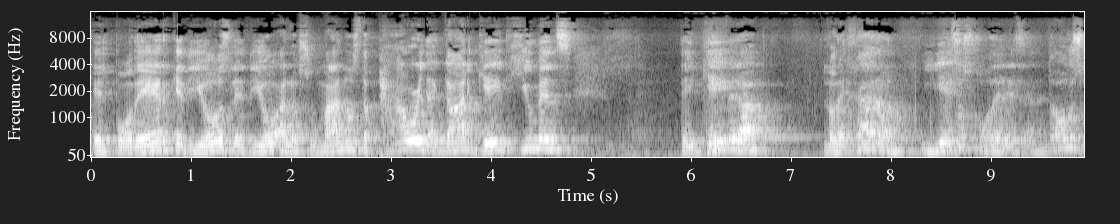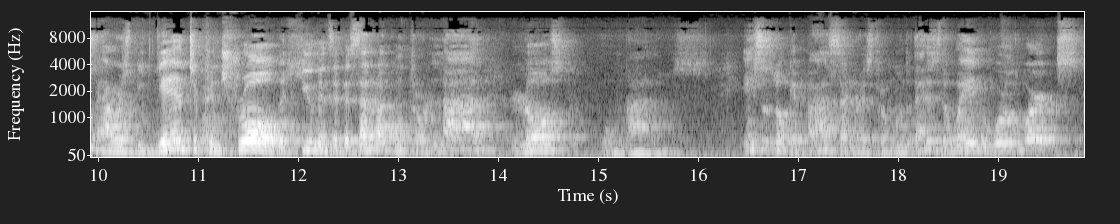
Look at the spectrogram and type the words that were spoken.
El poder que Dios le dio a los humanos, the power that God gave humans, they gave it up, lo dejaron, y esos poderes and those powers began to control the humans, empezaron a controlar los humanos. Eso es lo que pasa en nuestro mundo. That is the way the world works.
